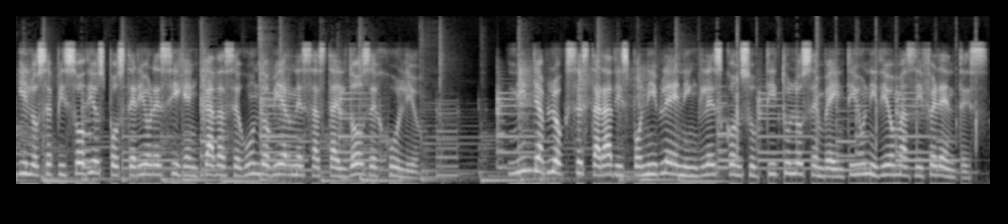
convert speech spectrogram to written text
y los episodios posteriores siguen cada segundo viernes hasta el 2 de julio. Ninja Blocks estará disponible en inglés con subtítulos en 21 idiomas diferentes.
